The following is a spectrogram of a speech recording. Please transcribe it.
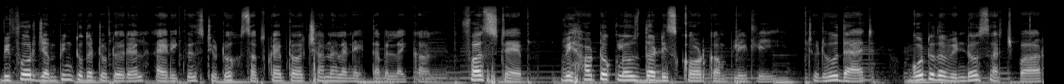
Before jumping to the tutorial, I request you to subscribe to our channel and hit the bell icon. First step, we have to close the Discord completely. To do that, go to the Windows search bar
